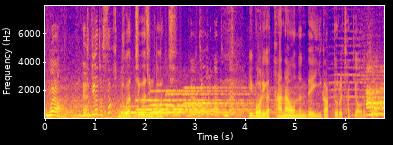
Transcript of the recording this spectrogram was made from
뭐야? 내가 찍어줬어? 누가 찍어준 거 같지? 내가 찍어준 거 같은데? 이 머리가 다 나오는데 이 각도를 찾기 어렵더라고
